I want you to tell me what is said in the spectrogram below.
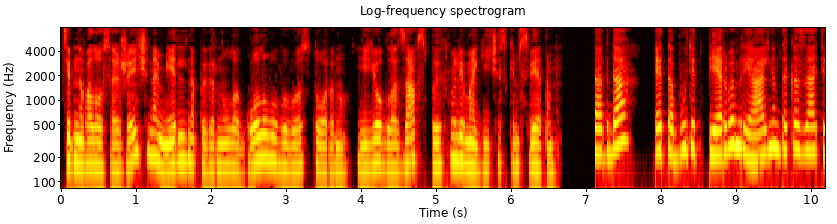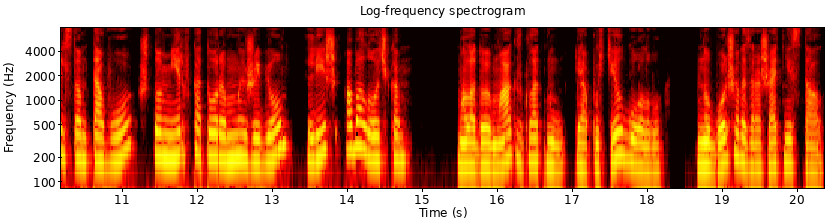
Темноволосая женщина медленно повернула голову в его сторону. Ее глаза вспыхнули магическим светом. «Тогда это будет первым реальным доказательством того, что мир, в котором мы живем, лишь оболочка. Молодой маг сглотнул и опустил голову, но больше возражать не стал.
